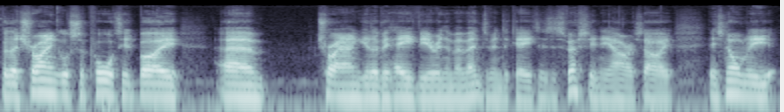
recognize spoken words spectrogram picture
but a triangle supported by um, triangular behavior in the momentum indicators, especially in the RSI, is normally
